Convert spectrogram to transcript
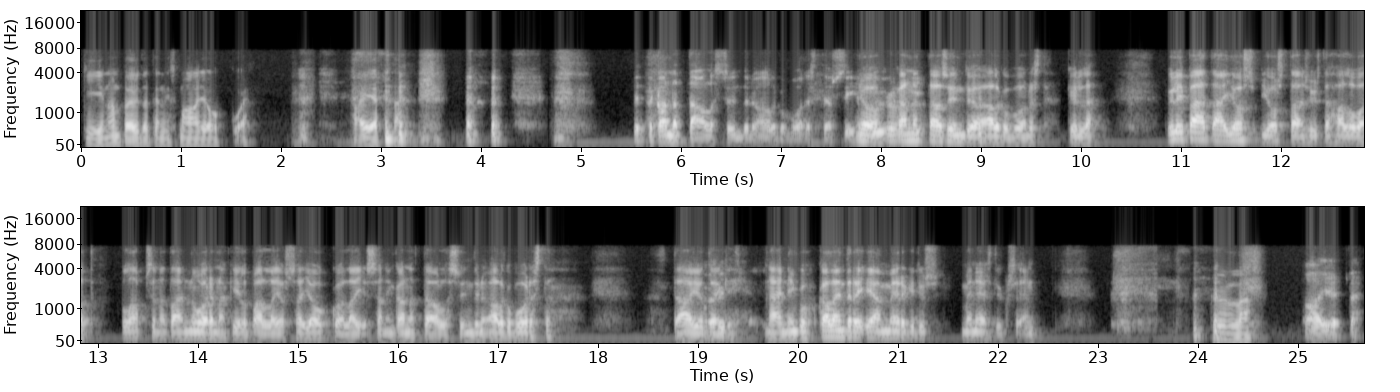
Kiinan pöytätennismaajoukkue. Ai että. että kannattaa olla syntynyt alkuvuodesta, jos siihen Joo, pyrkii. kannattaa syntyä alkuvuodesta, kyllä. Ylipäätään, jos jostain syystä haluat lapsena tai nuorena kilpailla jossain joukkuelajissa, niin kannattaa olla syntynyt alkuvuodesta. Tämä on jotenkin näin niin kuin kalenteri-iän merkitys menestykseen. Kyllä. Ai että,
